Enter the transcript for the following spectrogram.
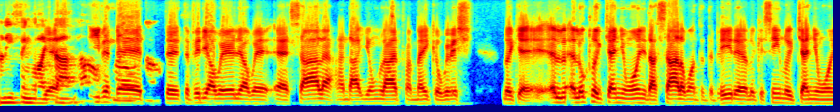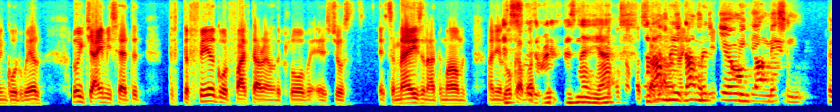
anything like Yeah. that. No, Even no, the, no. the the video earlier with uh, Salah and that young lad from Make a Wish, like it, it, it looked like genuinely that Salah wanted to be there. Like it seemed like genuine goodwill. Like Jamie said, that the, the feel good factor around the club is just it's amazing at the moment. And you look It's at through what the roof, isn't it? Yeah. look at what's So that means, that I move, think the only thing missing. uh,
